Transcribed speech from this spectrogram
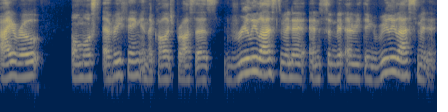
I wrote almost everything in the college process really last minute and submit everything really last minute.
